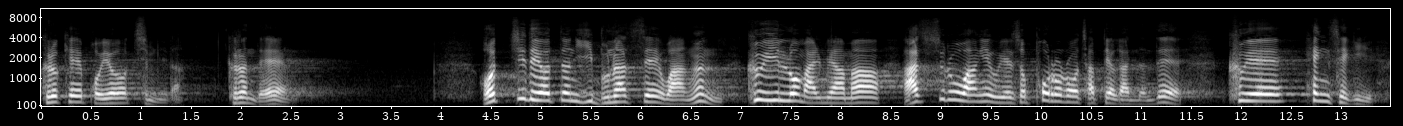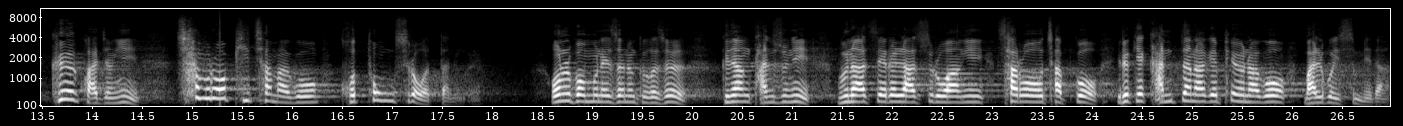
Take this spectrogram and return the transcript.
그렇게 보여집니다. 그런데 어찌 되었던 이 문하세 왕은 그 일로 말미암아 아수르 왕에 의해서 포로로 잡혀갔는데 그의 행색이 그 과정이 참으로 비참하고 고통스러웠다는 거예요. 오늘 본문에서는 그것을 그냥 단순히 문하세를 아수르 왕이 사로잡고 이렇게 간단하게 표현하고 말고 있습니다.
